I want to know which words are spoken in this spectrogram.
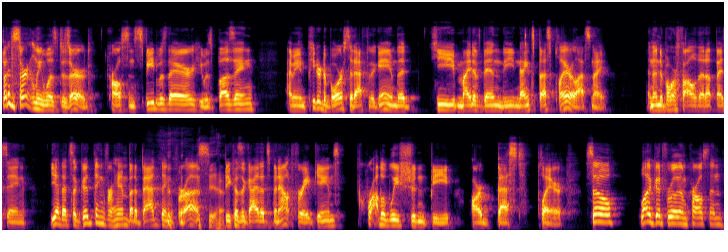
but it certainly was deserved. Karlsson's speed was there. He was buzzing. I mean, Peter DeBoer said after the game that he might have been the Knights' best player last night. And then DeBoer followed that up by saying, yeah, that's a good thing for him, but a bad thing for us yeah. because a guy that's been out for eight games probably shouldn't be our best player. So a lot of good for William Karlsson,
